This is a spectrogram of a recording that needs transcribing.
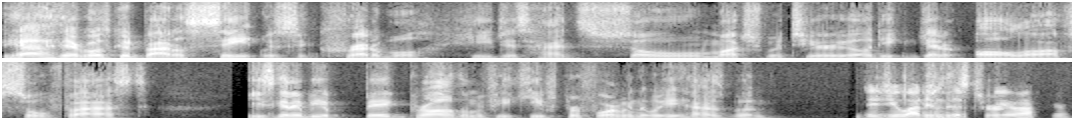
Yeah, they're both good battles. Saynt was incredible. He just had so much material and he can get it all off so fast. He's going to be a big problem if he keeps performing the way he has been. Did you watch In his this interview tournament. after?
